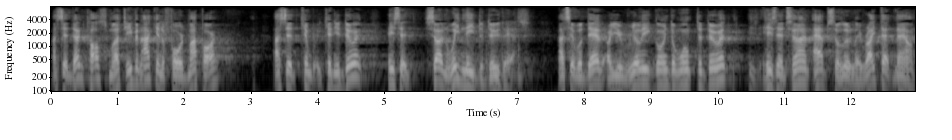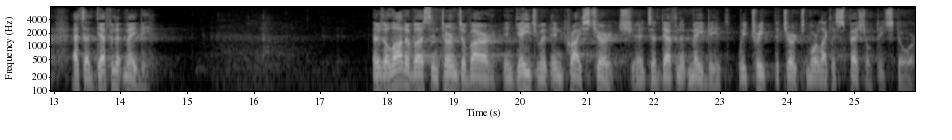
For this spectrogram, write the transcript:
I said, "It Doesn't cost much. Even I can afford my part. I said, Can, can you do it? He said, Son, we need to do this. I said, Well, Dad, are you really going to want to do it? He said, Son, absolutely. Write that down. That's a definite maybe. There's a lot of us in terms of our engagement in Christ Church. It's a definite maybe. We treat the church more like a specialty store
